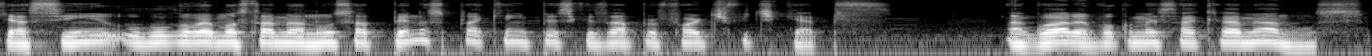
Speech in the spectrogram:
que assim o Google vai mostrar meu anúncio apenas para quem pesquisar por Forte Fit Caps. Agora eu vou começar a criar meu anúncio.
